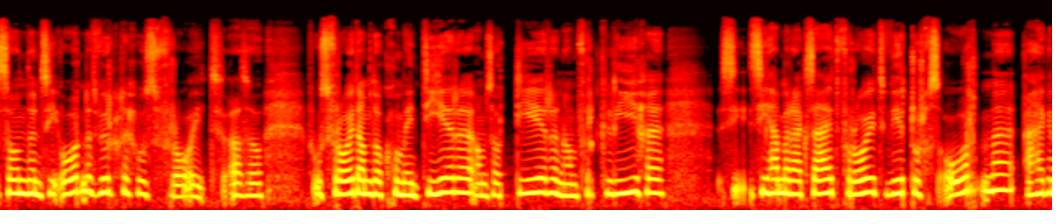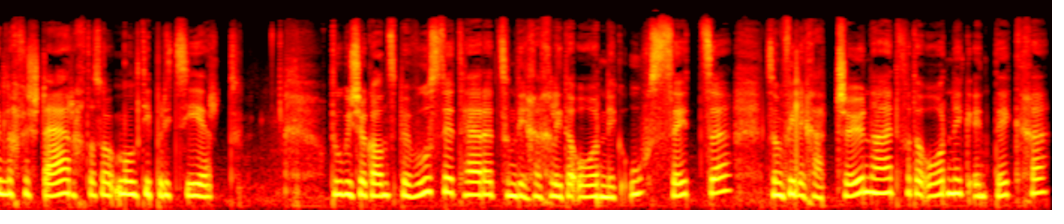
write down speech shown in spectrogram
sondern sie ordnet wirklich aus Freude. Also aus Freude am Dokumentieren, am Sortieren, am Vergleichen. Sie, sie haben mir auch gesagt, Freude wird durch das Ordnen eigentlich verstärkt, also multipliziert. Du bist ja ganz bewusst dorthin, um dich ein bisschen der Ordnung auszusetzen, um vielleicht auch die Schönheit der Ordnung zu entdecken.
